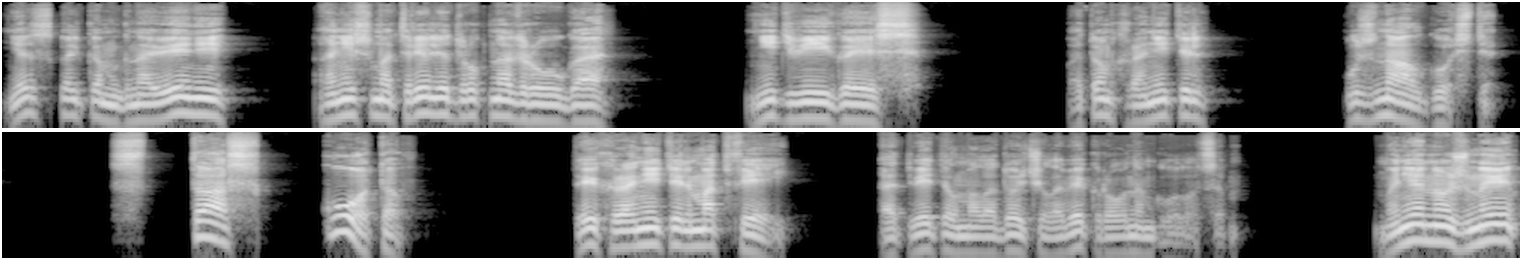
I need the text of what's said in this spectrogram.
Несколько мгновений они смотрели друг на друга, не двигаясь. Потом хранитель узнал гостя. «Стас Котов!» «Ты хранитель Матфей», — ответил молодой человек ровным голосом. «Мне нужны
